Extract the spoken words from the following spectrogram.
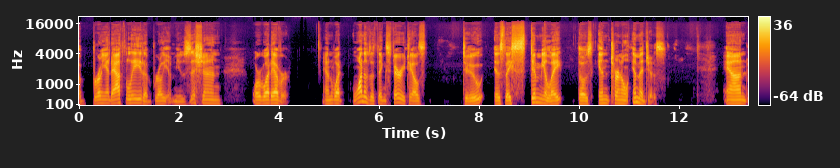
a brilliant athlete, a brilliant musician, or whatever. And what one of the things fairy tales do is they stimulate those internal images. And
